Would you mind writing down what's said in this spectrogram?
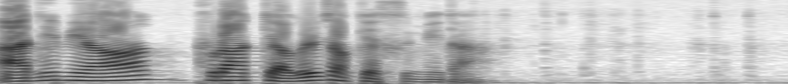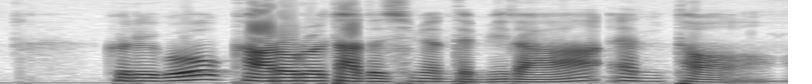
아니면 불합격을 적겠습니다. 그리고 괄호를 닫으시면 됩니다. 엔터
